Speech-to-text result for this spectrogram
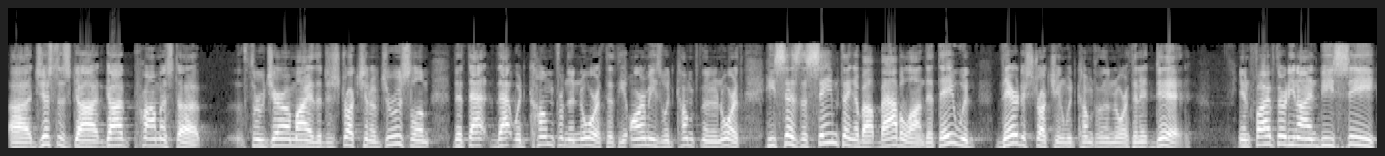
uh, just as God, God promised uh, through Jeremiah the destruction of Jerusalem, that, that that would come from the north, that the armies would come from the north. He says the same thing about Babylon, that they would, their destruction would come from the north, and it did. In 539 BC,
